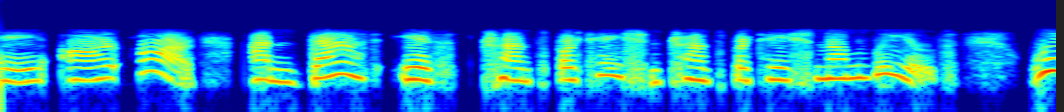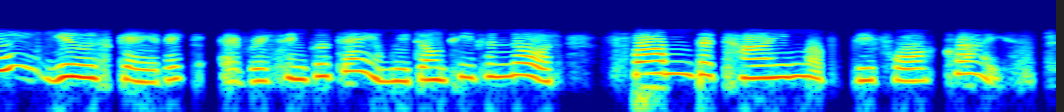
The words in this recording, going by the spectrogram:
A R R, and that is transportation, transportation on wheels. We use Gaelic every single day, and we don't even know it from the time of before Christ.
